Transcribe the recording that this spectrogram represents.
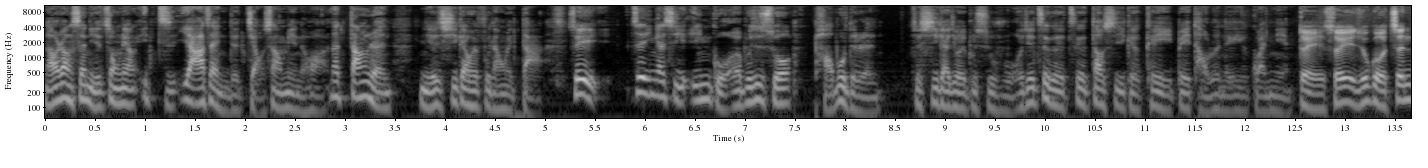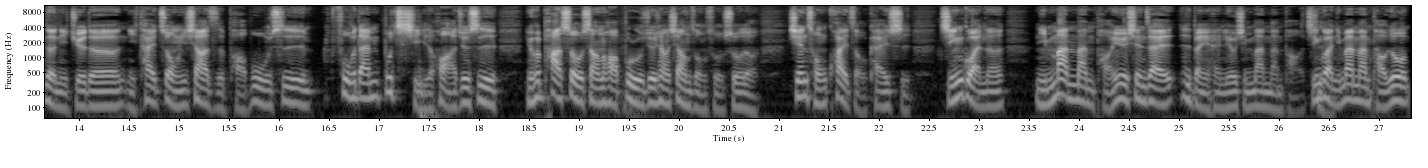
然后让身体的重量一直压在你的脚上面的话，那当然你的膝盖会负担会大，所以这应该是一个因果，而不是说跑步的人。就膝盖就会不舒服，我觉得这个这个倒是一个可以被讨论的一个观念。对，所以如果真的你觉得你太重，一下子跑步是负担不起的话，就是你会怕受伤的话，不如就像向总所说的，先从快走开始。尽管呢，你慢慢跑，因为现在日本也很流行慢慢跑。尽管你慢慢跑，如果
